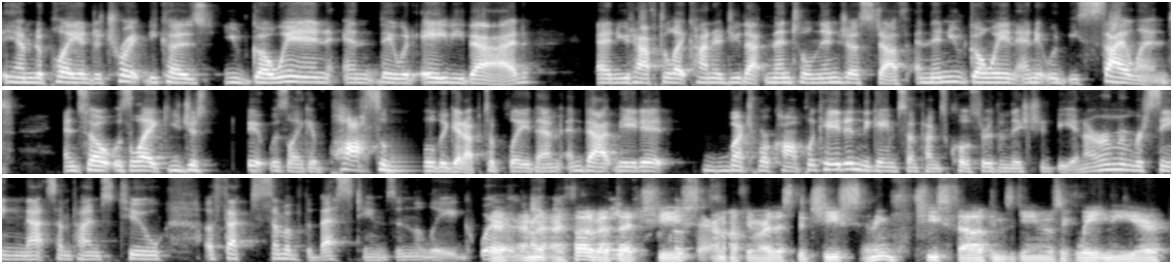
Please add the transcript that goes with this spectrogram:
him to play in Detroit because you'd go in and they would a be bad, and you'd have to like kind of do that mental ninja stuff, and then you'd go in and it would be silent, and so it was like you just it was like impossible to get up to play them, and that made it much more complicated and the game sometimes closer than they should be. And I remember seeing that sometimes to affect some of the best teams in the league. Where yeah, like, I, thought about that Chiefs. Closer. I don't know if you remember this. The Chiefs, I think Chiefs Falcons game was like late in the year,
